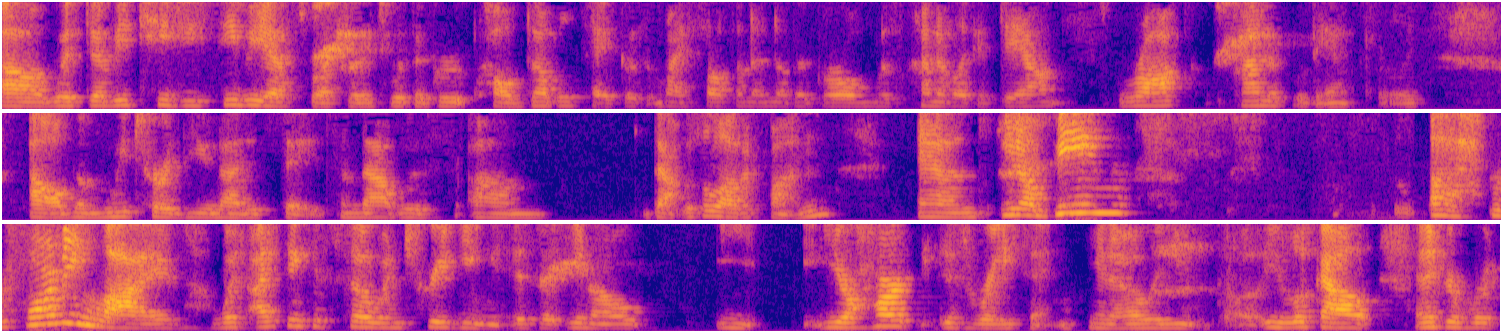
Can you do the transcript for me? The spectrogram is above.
uh, with WTG CBS Records with a group called Double Take. It was myself and another girl, and was kind of like a dance rock, kind of a dance really album. We toured the United States, and that was um, that was a lot of fun. And you know, being uh, performing live, what I think is so intriguing is that you know y- your heart is racing. You know, you you look out, and if you're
